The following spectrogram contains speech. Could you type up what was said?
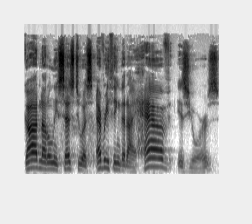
God not only says to us, everything that I have is yours,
